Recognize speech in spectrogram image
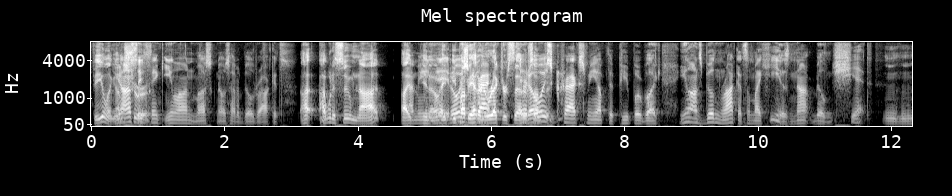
feeling. you I'm honestly sure. think Elon Musk knows how to build rockets? I, I would assume not. I, I mean, you know, he probably had a crack- director set or something. It always cracks me up that people are like, Elon's building rockets. I'm like, he is not building shit. Mm-hmm.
